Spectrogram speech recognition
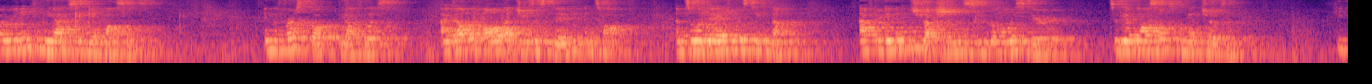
A reading from the Acts of the Apostles. In the first book, Theophilus, I dealt with all that Jesus did and taught, until the day he was taken up, after giving instructions through the Holy Spirit to the apostles whom he had chosen. He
